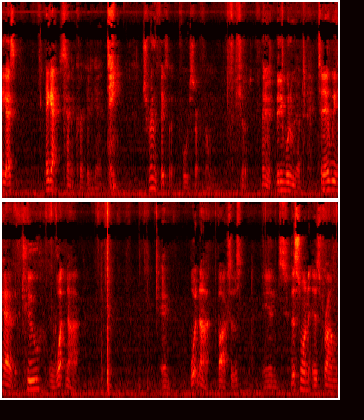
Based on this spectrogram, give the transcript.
Hey guys. Hey guys. It's kind of crooked again. Dang it. Should really fix it before we start filming. Should. Anyway, Vinny, what do we have today? Today we have two whatnot And whatnot boxes. and This one is from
